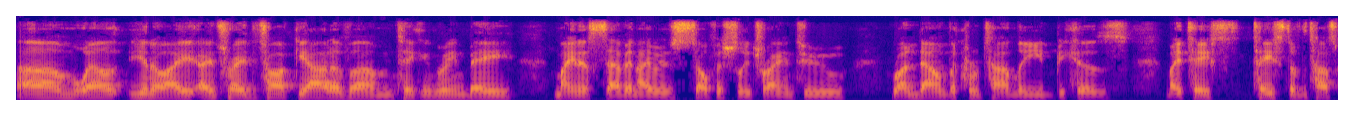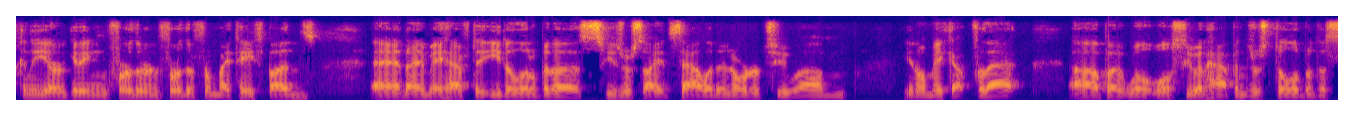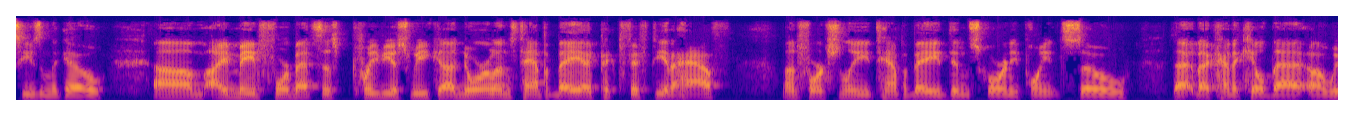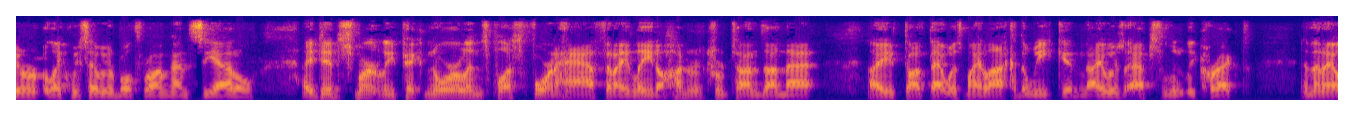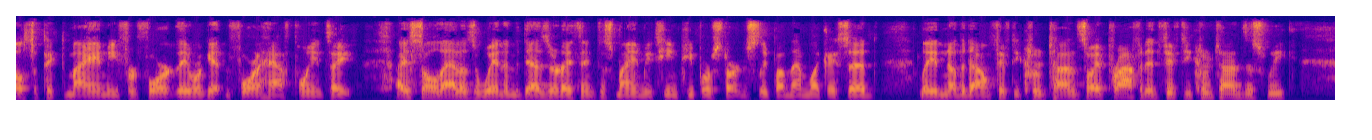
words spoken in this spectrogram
Um, well, you know, I, I tried to talk you out of um, taking Green Bay minus seven. I was selfishly trying to run down the Crouton lead because my taste taste of the Tuscany are getting further and further from my taste buds, and I may have to eat a little bit of Caesar side salad in order to, um, you know, make up for that. Uh, but we'll we'll see what happens. There's still a little bit of the season to go. Um, I made four bets this previous week. Uh, New Orleans, Tampa Bay. I picked 50 and a half. Unfortunately, Tampa Bay didn't score any points, so that that kind of killed that. Uh, we were like we said, we were both wrong on Seattle. I did smartly pick New Orleans plus four and a half, and I laid hundred croutons on that. I thought that was my lock of the week, and I was absolutely correct. And then I also picked Miami for four. They were getting four and a half points. I I saw that as a win in the desert. I think this Miami team, people are starting to sleep on them. Like I said, laid another down 50 croutons. So I profited 50 croutons this week.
